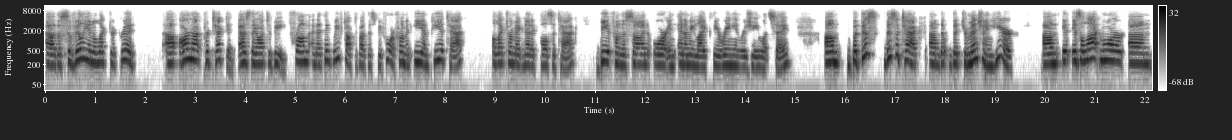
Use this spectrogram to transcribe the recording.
uh, the civilian electric grid, uh, are not protected as they ought to be from, and I think we've talked about this before, from an EMP attack, electromagnetic pulse attack, be it from the sun or an enemy like the Iranian regime, let's say. Um, but this this attack um, that that you're mentioning here um, is a lot more um,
